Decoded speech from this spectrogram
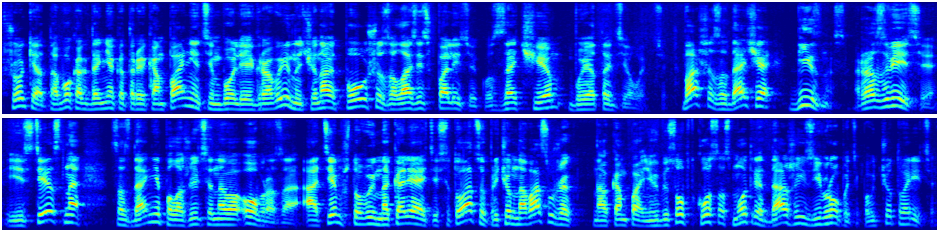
в шоке от того, когда некоторые компании, тем более игровые, начинают по уши залазить в политику. Зачем вы это делаете? Ваша задача – бизнес, развитие. И, естественно, создание положительного образа. А тем, что вы накаляете ситуацию, причем на вас уже, на компанию Ubisoft, косо смотрят даже из Европы. Типа, вы что творите?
